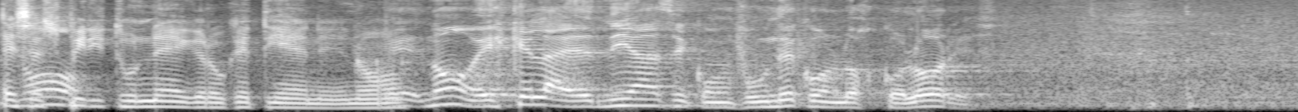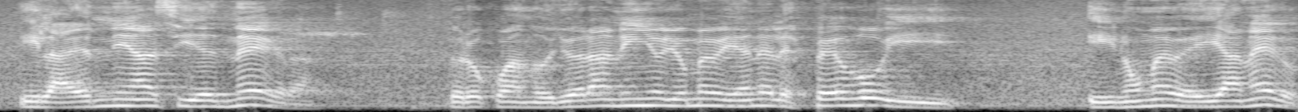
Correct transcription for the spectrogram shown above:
ese espíritu negro que tiene, ¿no? Eh, no, es que la etnia se confunde con los colores. Y la etnia sí es negra. Pero cuando yo era niño yo me veía en el espejo y, y no me veía negro.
